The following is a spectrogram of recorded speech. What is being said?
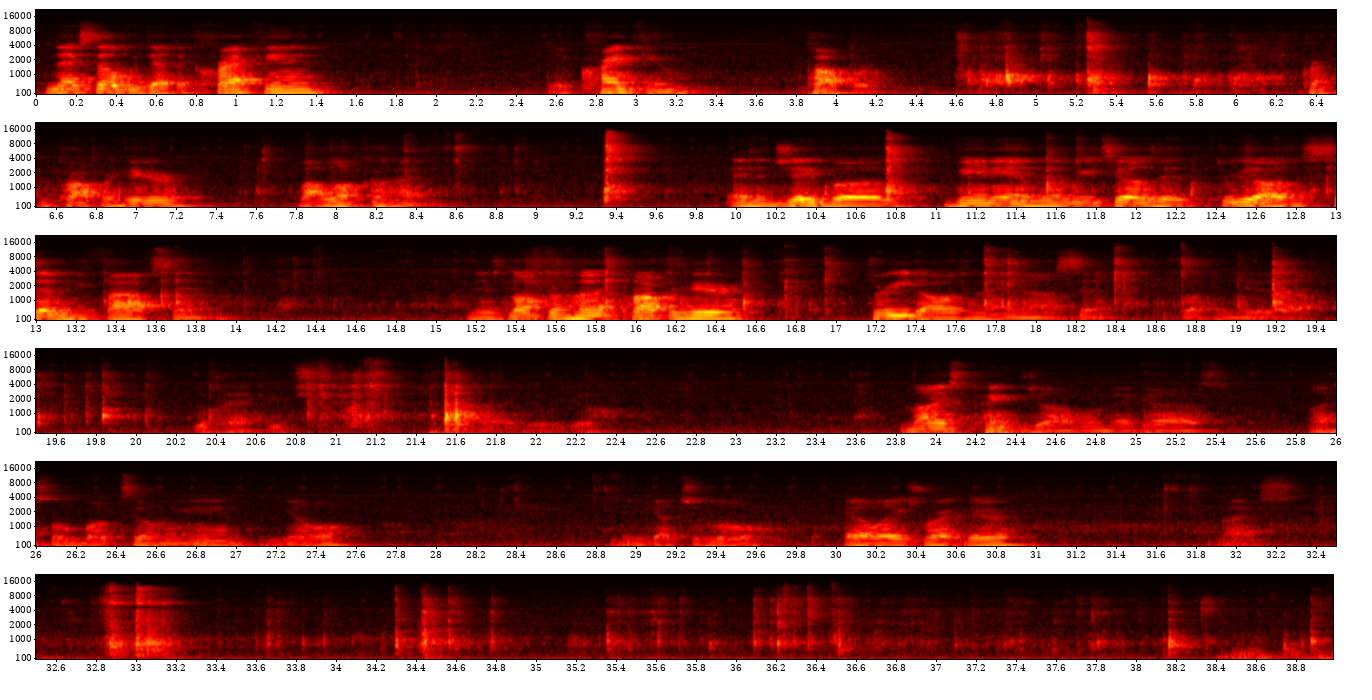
Next up, we got the Kraken, the Cranking Popper. Cranking Popper here by Lunker Hunt. And the J Bug V&M that retails at three dollars and seventy five cent. There's Lunker Hunt proper here, three dollars and ninety nine cent. If I can get it out, the package. All right, there we go. Nice paint job on that, guys. Nice little bucktail on the end, yellow. You got your little LH right there. Nice.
